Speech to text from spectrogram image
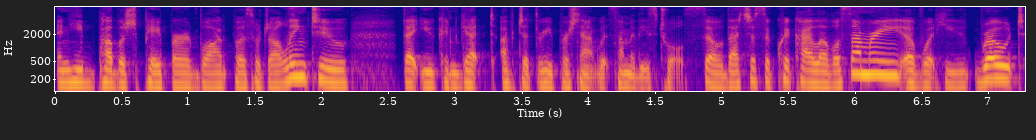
And he published a paper and blog post, which I'll link to, that you can get up to 3% with some of these tools. So that's just a quick high level summary of what he wrote.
